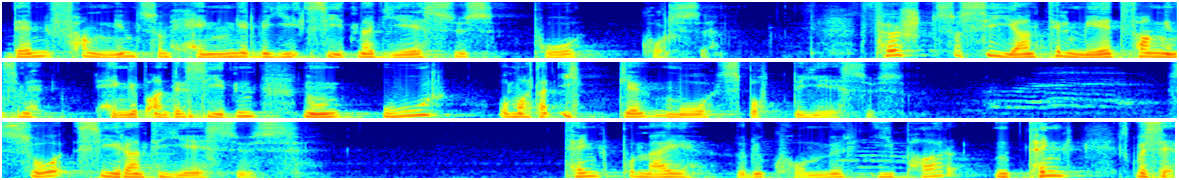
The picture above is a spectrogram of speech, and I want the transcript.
den fangen som henger ved siden av Jesus på korset. Først så sier han til medfangen som henger på andre siden, noen ord om at han ikke må spotte Jesus. Så sier han til Jesus, 'Tenk på meg når du kommer i par Tenk, skal vi se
